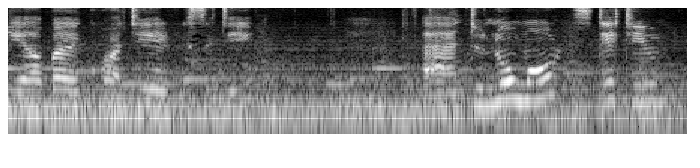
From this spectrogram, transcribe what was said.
nearby Guwahati city. And to know more, stay tuned.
